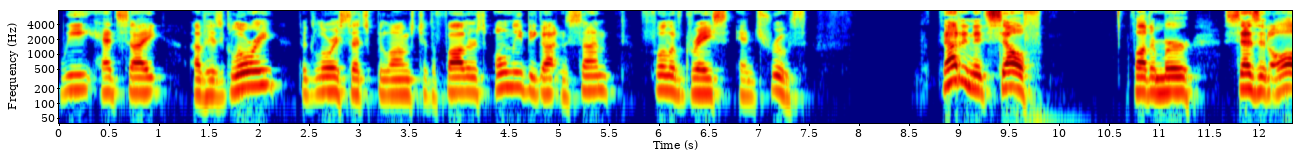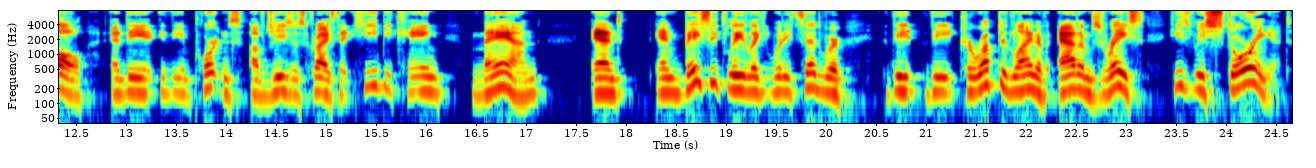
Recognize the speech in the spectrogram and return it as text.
we had sight of his glory, the glory such belongs to the Father's only begotten Son full of grace and truth. That in itself, Father Murr says it all and the, the importance of Jesus Christ, that he became man and and basically like what he said where the the corrupted line of Adam's race, he's restoring it.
